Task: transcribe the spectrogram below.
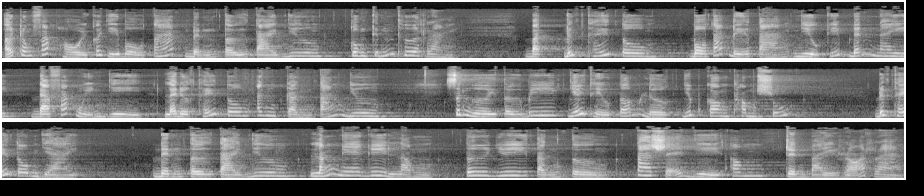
ở trong Pháp hội có vị Bồ Tát định tự tại dương, cung kính thưa rằng, Bạch Đức Thế Tôn, Bồ Tát Địa Tạng nhiều kiếp đến nay đã phát nguyện gì lại được Thế Tôn ân cần tán dương. Xin người từ bi giới thiệu tóm lược giúp con thông suốt. Đức Thế Tôn dạy, định tự tại dương, lắng nghe ghi lòng, tư duy tận tường, ta sẽ vì ông trình bày rõ ràng.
